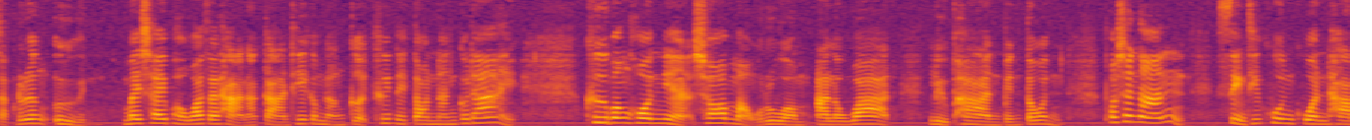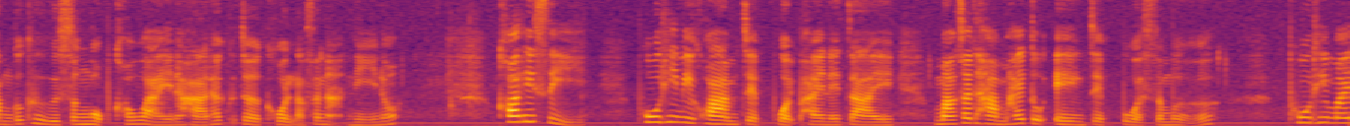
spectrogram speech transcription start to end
จากเรื่องอื่น ไม่ใช่เพราะว่าสถานการณ์ที่กำลังเกิดขึ้นในตอนนั้นก็ได้ คือบางคนเนี่ยชอบเหมารวมอารวาสหรือพานเป็นต้น เพราะฉะนั้นสิ่งที่คุณควรทำก็คือสงบเข้าไว้นะคะ ถ้าเจอคนลักษณะนี้เนาะข้อที่ 4ผู้ที่มีความเจ็บปวดภายในใจ มักจะทำให้ตัวเองเจ็บปวดเสมอ ผู้ที่ไม่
